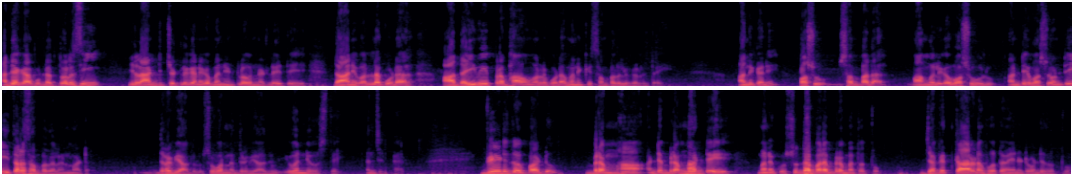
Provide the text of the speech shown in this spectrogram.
అంతేకాకుండా తులసి ఇలాంటి చెట్లు కనుక మన ఇంట్లో ఉన్నట్లయితే దానివల్ల కూడా ఆ దైవీ ప్రభావం వల్ల కూడా మనకి సంపదలు కలుగుతాయి. అందుకని పశు సంపద మామూలుగా వసువులు అంటే వసు అంటే ఇతర సంపదలు అన్నమాట. ద్రవ్యాదులు సువర్ణ ద్రవ్యాదులు ఇవన్నీ వస్తాయి అని చెప్పారు. వీటితో పాటు బ్రహ్మ అంటే బ్రహ్మ అంటే మనకు శుద్ధ పరబ్రహ్మతత్వం జగత్కారణభూతమైనటువంటి తత్వం.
